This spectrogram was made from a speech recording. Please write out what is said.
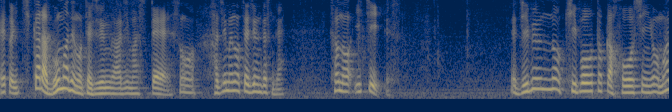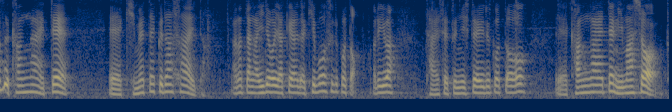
えっと、1から5までの手順がありましてその初めの手順ですねその1です自分の希望とか方針をまず考えて決めてくださいと。あなたが医療やケアで希望することあるいは大切にしていることを考えてみましょう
